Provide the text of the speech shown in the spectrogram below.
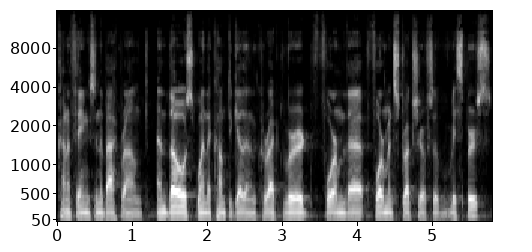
kind of things in the background, and those, when they come together in the correct word, form the form and structure of of whispers.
